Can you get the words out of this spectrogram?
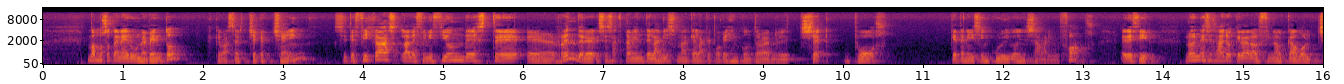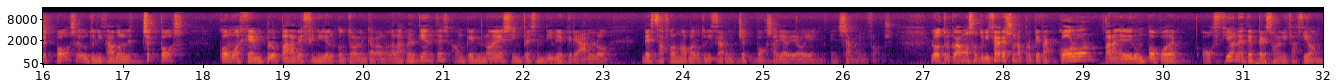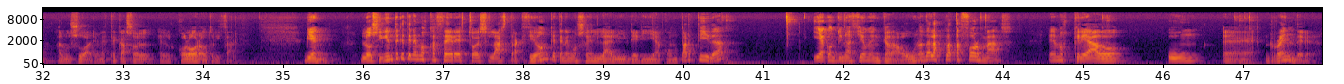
Vamos a tener un evento que va a ser checkedChain si te fijas, la definición de este eh, renderer es exactamente la misma que la que podéis encontrar en el checkbox que tenéis incluido en Xamarin Forms. Es decir, no es necesario crear al fin y al cabo el checkbox, he utilizado el checkbox como ejemplo para definir el control en cada una de las vertientes, aunque no es imprescindible crearlo de esta forma para utilizar un checkbox a día de hoy en, en Xamarin Forms. Lo otro que vamos a utilizar es una propiedad color para añadir un poco de opciones de personalización al usuario, en este caso el, color a utilizar. Bien, lo siguiente que tenemos que hacer esto es la abstracción que tenemos en la librería compartida y a continuación en cada una de las plataformas hemos creado un eh, renderer.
